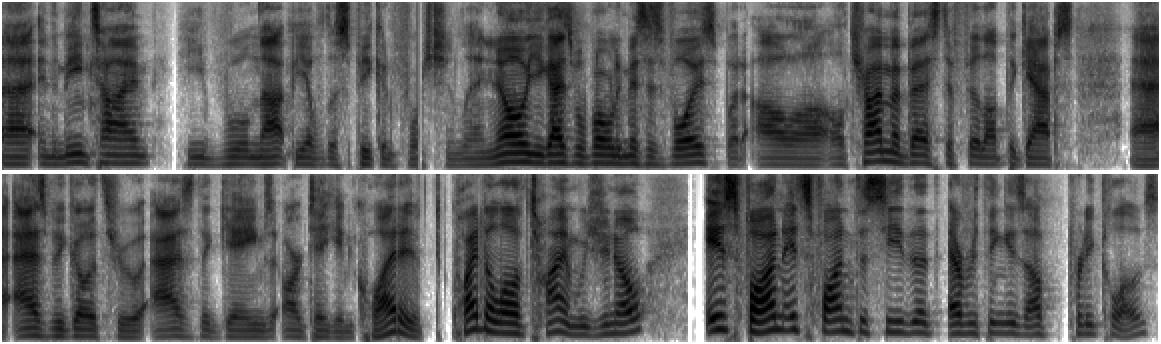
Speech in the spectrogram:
uh, in the meantime, he will not be able to speak, unfortunately. I know you guys will probably miss his voice, but I'll uh, I'll try my best to fill up the gaps uh, as we go through, as the games are taking quite a quite a lot of time, which you know is fun. It's fun to see that everything is up pretty close.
